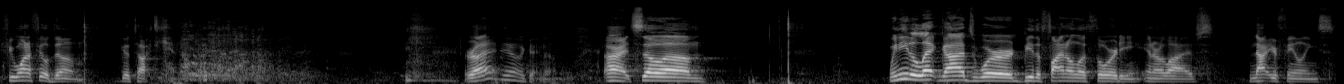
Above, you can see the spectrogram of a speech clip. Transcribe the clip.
If you want to feel dumb, go talk to Kendall. right? Yeah, okay, no. All right, so um, we need to let God's word be the final authority in our lives, not your feelings,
